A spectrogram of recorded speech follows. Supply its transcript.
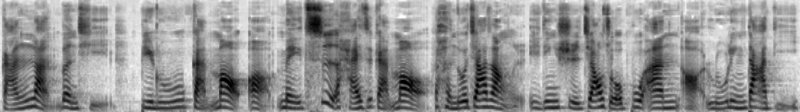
感染问题。比如感冒啊，每次孩子感冒，很多家长一定是焦灼不安啊，如临大敌。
